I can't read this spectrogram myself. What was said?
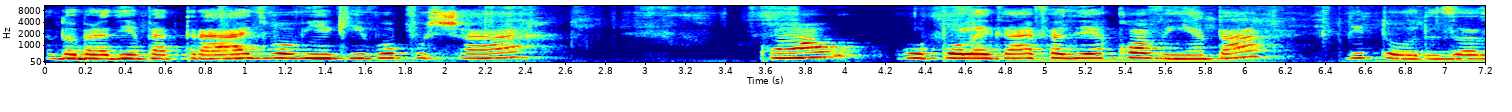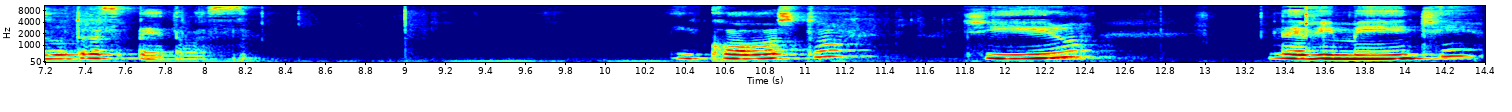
a dobradinha pra trás, vou vir aqui e vou puxar com o polegar e fazer a covinha, tá? De todas as outras pétalas. Encosto, tiro levemente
